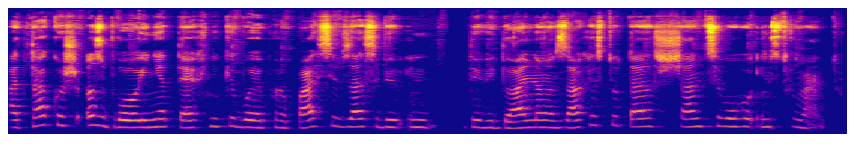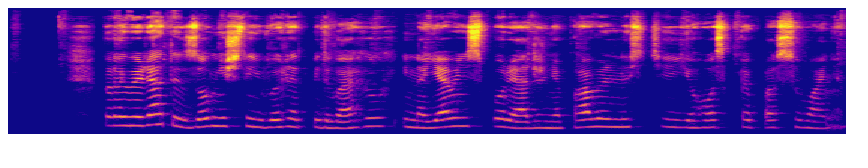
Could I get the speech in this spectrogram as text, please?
а також озброєння, техніки, боєприпасів, засобів індивідуального захисту та шансового інструменту. Перевіряти зовнішній вигляд підлеглих і наявність спорядження, правильності його припасування.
